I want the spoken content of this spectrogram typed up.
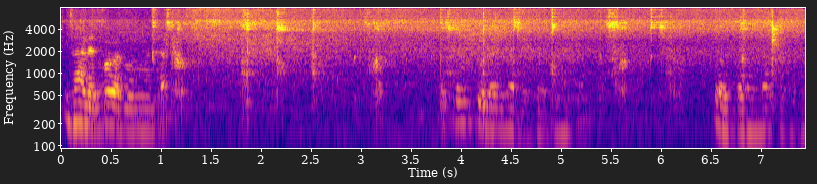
झालेत बघा दोन मिनिटात एकदम सुरत झाले सर्व करून दाखवते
